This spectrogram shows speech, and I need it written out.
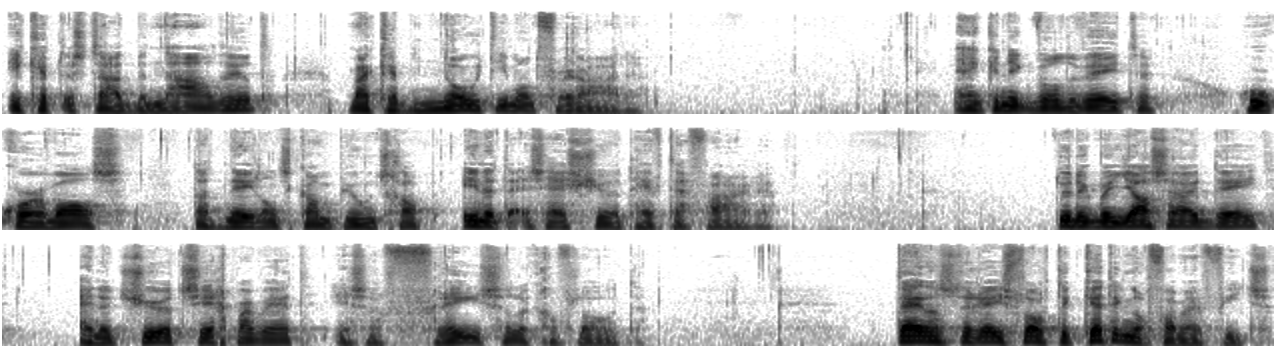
Ik heb de staat benadeeld, maar ik heb nooit iemand verraden. Enk en ik wilden weten hoe Cor Wals dat Nederlands kampioenschap in het SS-shirt heeft ervaren. Toen ik mijn jas uitdeed en het shirt zichtbaar werd, is er vreselijk gefloten. Tijdens de race vloog de ketting nog van mijn fiets.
